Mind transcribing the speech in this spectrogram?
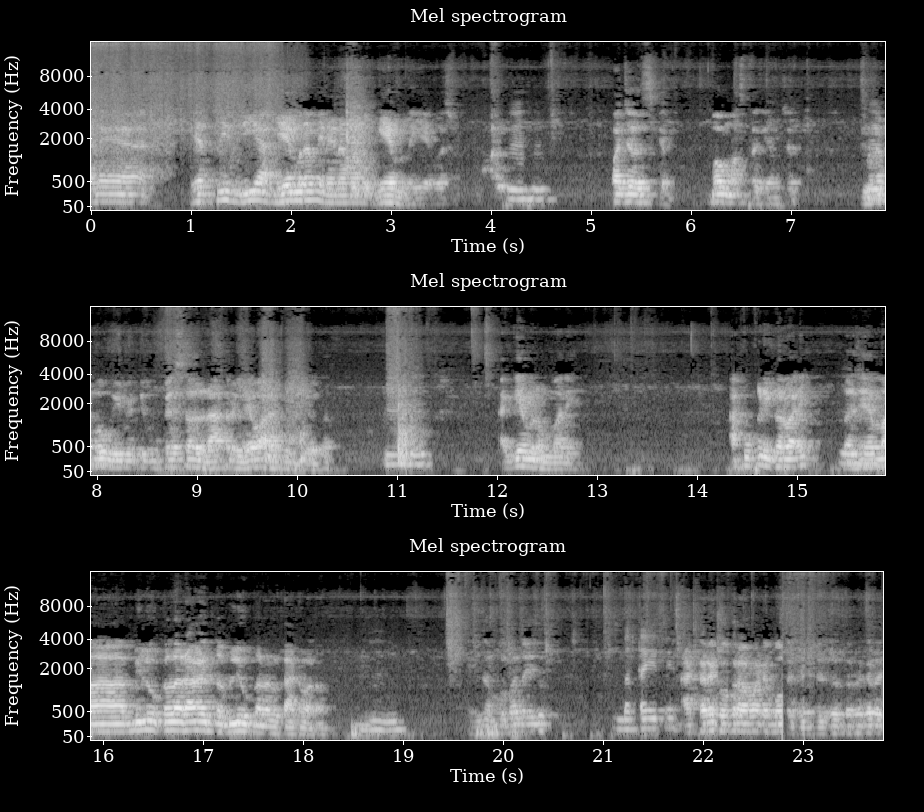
અને જેથી દિયા ગેમ રમી ને એના માટે ગેમ લઈએ બસ. પઝલ્સ ગેમ બહુ મસ્ત ગેમ છે. મને બહુ ગમી હતી હું સ્પેશિયલ રાત્રે લેવા આવી ગયો હતો. આ ગેમ રમવાની. આ કુકડી કરવાની. પછી એમાં બ્લુ કલર આવે તો બ્લુ કલર કાઢવાનો. એકદમ એક્ઝામ્પલ બતાવી દો બતાવી દે. આ કરે છોકરા માટે બહુ છે. જો તમે કરે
